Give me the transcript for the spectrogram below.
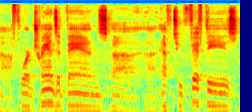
uh, Ford Transit vans, uh, uh F 250s,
